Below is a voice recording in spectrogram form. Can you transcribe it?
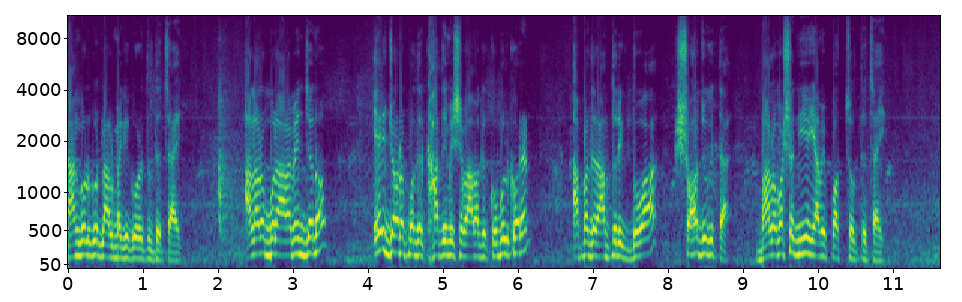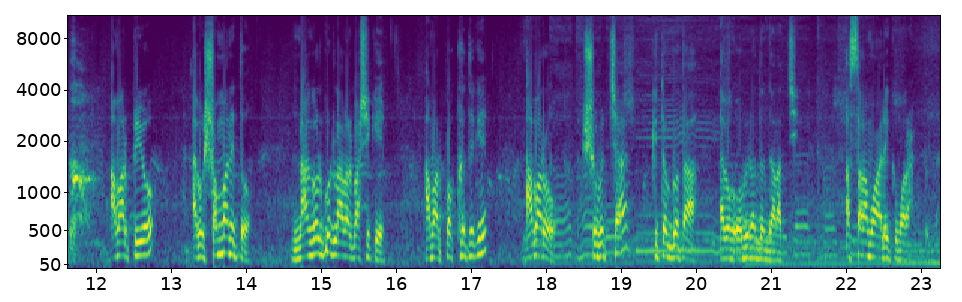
নাঙ্গলকোট লালমাকে গড়ে তুলতে চাই। আল্লাহ রব্বুল আলমিন যেন এই জনপদের খাদিম হিসেবে আমাকে কবুল করেন। আপনাদের আন্তরিক দোয়া, সহযোগিতা, ভালোবাসা নিয়েই আমি পথ চলতে চাই। আমার প্রিয় এবং সম্মানিত নাঙ্গলকোট লামারবাসীকে আমার পক্ষ থেকে আবারও শুভেচ্ছা, কৃতজ্ঞতা এবং অভিনন্দন জানাচ্ছি। আসসালামু আলাইকুম রহমতুল্লাহ।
